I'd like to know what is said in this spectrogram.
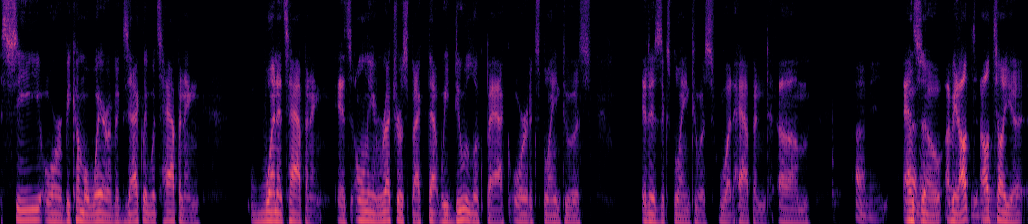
see or become aware of exactly what's happening when it's happening. It's only in retrospect that we do look back or it explained to us, it is explained to us what happened. Um, I mean, and I so, I mean, I'll, I'll tell you,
